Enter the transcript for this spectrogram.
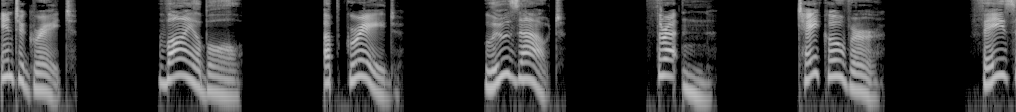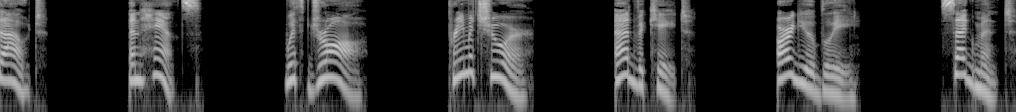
Integrate. Viable. Upgrade. Lose out. Threaten. Take over. Phase out. Enhance. Withdraw. Premature. Advocate. Arguably. Segment.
